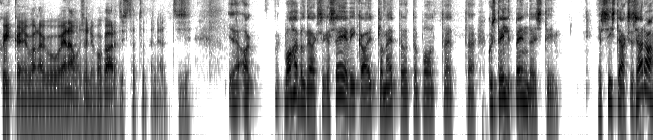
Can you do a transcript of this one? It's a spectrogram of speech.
kõik on juba nagu, enamus on juba kaardistatud, on ju, et siis. ja vahepeal tehakse ka see viga, ütleme ettevõtte poolt, et äh, kui sa tellid pentesti ja siis tehakse see ära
